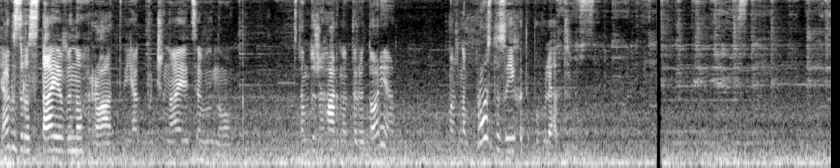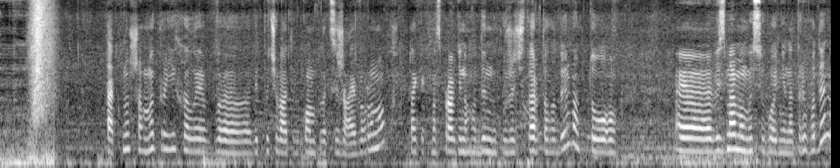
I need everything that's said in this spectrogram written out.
як зростає виноград, як починається вино. Там дуже гарна територія. Можна просто заїхати погуляти. Так, ну що, ми приїхали в відпочивати в комплексі Жайворонок. Так як насправді на годиннику вже четверта година, то е, візьмемо ми сьогодні на три години,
